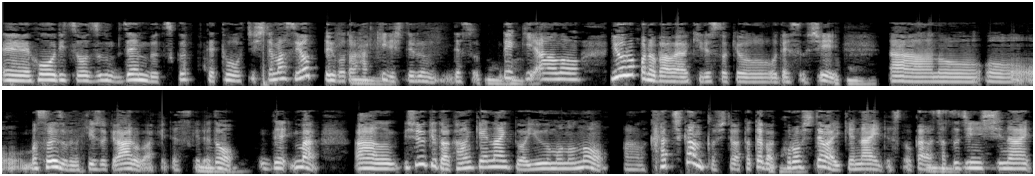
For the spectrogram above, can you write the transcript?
えー法律をず全部作って統治してますよっていうことがはっきりしてるんです。うん。で、きあの、ヨーロッパの場合はキリスト教ですし、うん。あの、おまあ、それぞれのキリスト教あるわけですけれど、で、まあ、あの、宗教とは関係ないとは言うものの、あの価値観としては、例えば殺してはいけないですとか、うん。殺人しない、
